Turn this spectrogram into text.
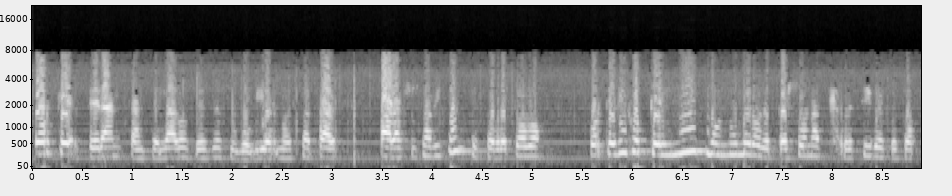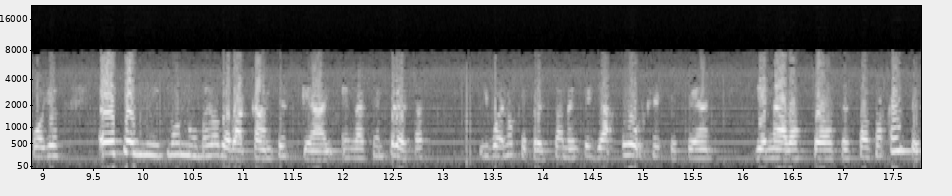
porque serán cancelados desde su gobierno estatal para sus habitantes, sobre todo porque dijo que el mismo número de personas que recibe esos apoyos es el mismo número de vacantes que hay en las empresas y bueno, que precisamente ya urge que sean llenadas todas estas vacantes.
